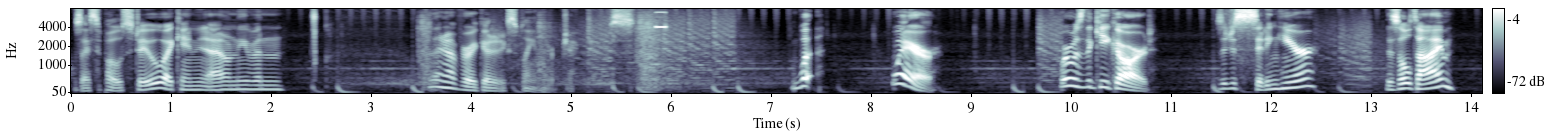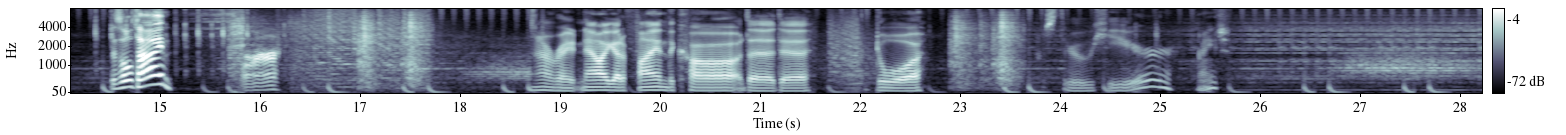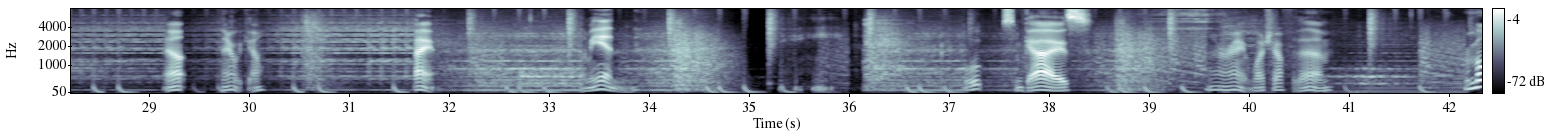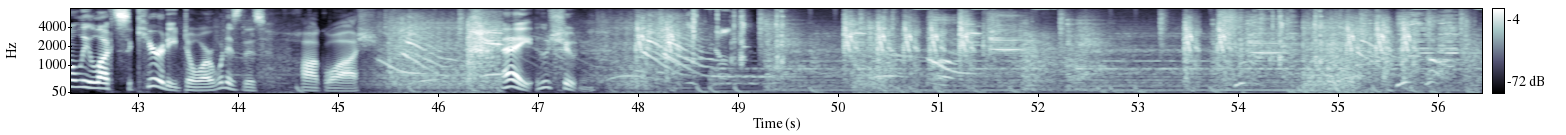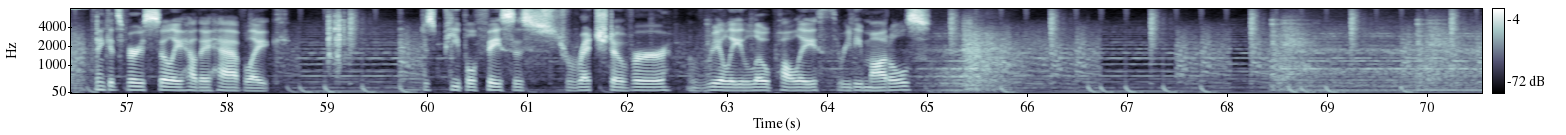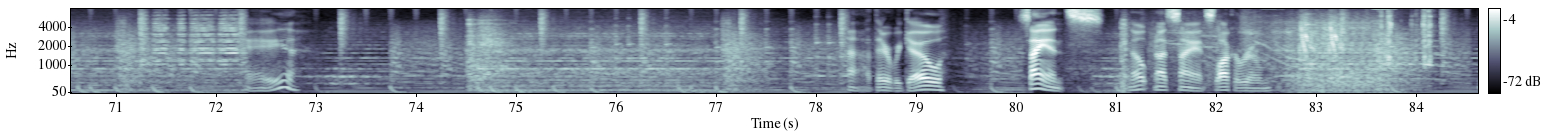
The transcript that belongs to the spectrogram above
Was I supposed to? I can't. I don't even they're not very good at explaining their objectives. What? Where? Where was the key card? Was it just sitting here? This whole time? This whole time? All right, now I gotta find the car, the the door. It's through here, right? Yeah, there we go. Bam. Let me in. Oop, some guys. Alright, watch out for them. Remotely locked security door. What is this hogwash? Hey, who's shooting? Think it's very silly how they have like just people faces stretched over really low poly 3D models. Okay. Ah, there we go. Science. Nope, not science. Locker room.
